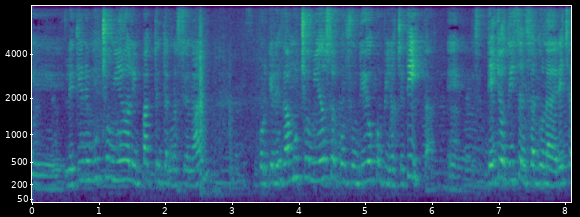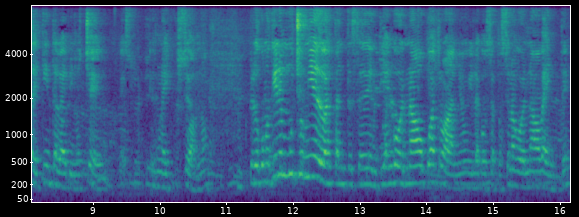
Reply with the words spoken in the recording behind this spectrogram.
le tiene mucho miedo al impacto internacional porque les da mucho miedo ser confundidos con pinochetistas. Eh, ellos dicen ser de una derecha distinta a la de Pinochet, es, una discusión, ¿no? Pero como tienen mucho miedo a este antecedente y han gobernado cuatro años y la concertación ha gobernado 20,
